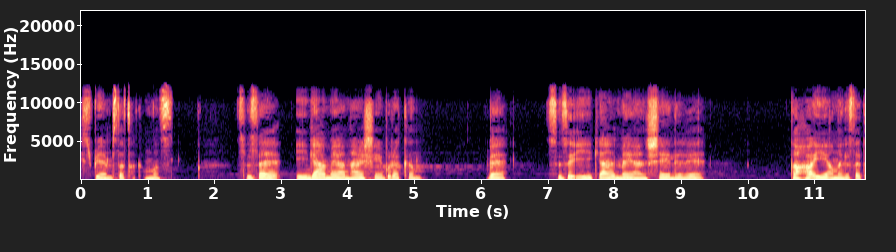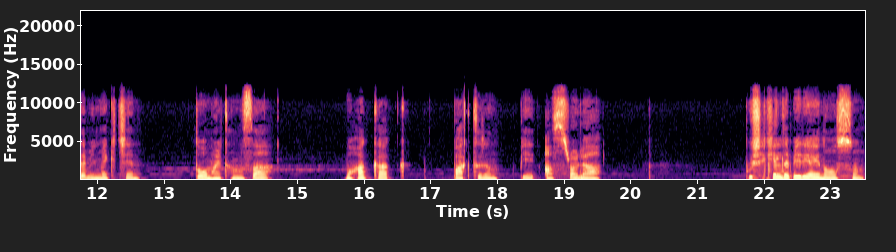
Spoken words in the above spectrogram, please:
hiçbir yerimize takılmasın. Size iyi gelmeyen her şeyi bırakın ve size iyi gelmeyen şeyleri daha iyi analiz edebilmek için doğum haritanıza muhakkak baktırın bir astroloğa. Bu şekilde bir yayın olsun.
